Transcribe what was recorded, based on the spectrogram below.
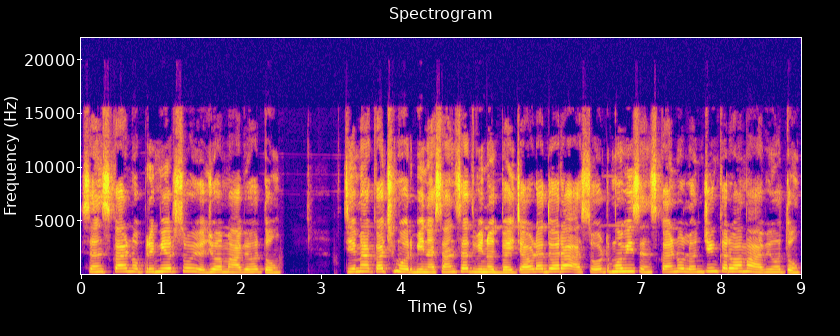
સંસ્કારનો પ્રીમિયર શો યોજવામાં આવ્યો હતો. જેમાં કચ્છ મોરબીના સાંસદ વિનોદભાઈ ચાવડા દ્વારા આ શોર્ટ મૂવી સંસ્કારનું લોન્ચિંગ કરવામાં આવ્યું હતું.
